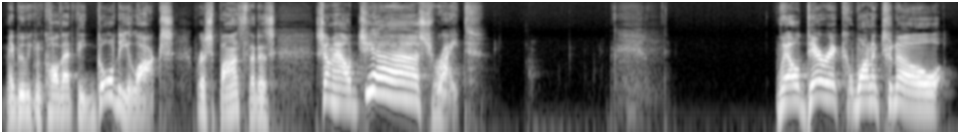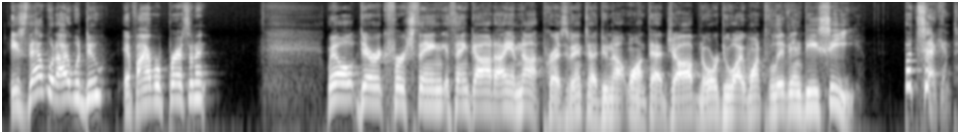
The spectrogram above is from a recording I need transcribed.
Maybe we can call that the Goldilocks response that is somehow just right. Well, Derek wanted to know is that what I would do if I were president? Well, Derek, first thing, thank God I am not president. I do not want that job, nor do I want to live in D.C. But second,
